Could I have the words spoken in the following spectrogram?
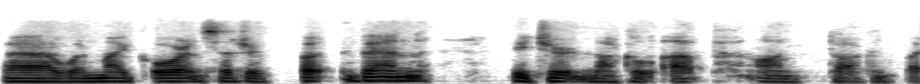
When Mike Orr and Cedric Ben feature Knuckle Up on Talk and Fight.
